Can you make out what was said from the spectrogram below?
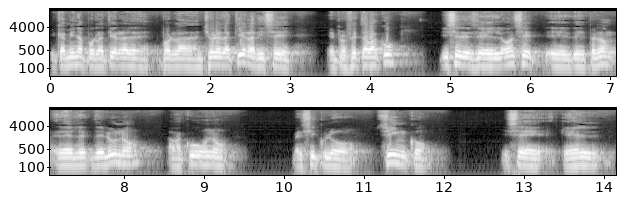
y camina por la tierra, por la anchura de la tierra, dice el profeta Abacú. Dice desde el 11, eh, de, perdón, del, del 1, Abacú 1, versículo 5, dice que él,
